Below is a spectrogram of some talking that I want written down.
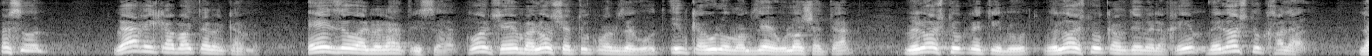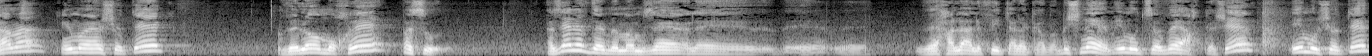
פסול. ואחי כאמר תנא קמא, איזו אלמנת תריסה, כל שהם בה לא שתוק ממזרות, אם קראו לו ממזר הוא לא שתק, ולא שתוק נתינות, ולא שתוק עבדי מלכים, ולא שתוק חלל. למה? אם הוא היה שותק ולא מוכרה, פסול. אז אין הבדל בממזר וחלל לפי תנא קמא. בשניהם, אם הוא צווח כשר, אם הוא שותק,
